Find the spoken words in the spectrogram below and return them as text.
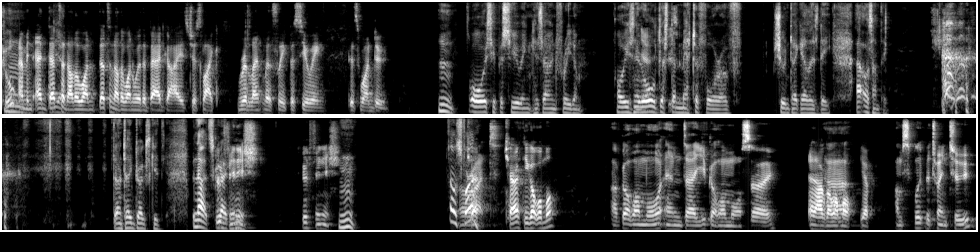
Cool. Hmm. I mean, and that's Yeah. another one. That's another one where the bad guy is just like relentlessly pursuing this one dude. Hmm. Or is he pursuing his own freedom? Or isn't it Yeah, all just a metaphor of shouldn't take LSD uh, or something? Don't take drugs, kids. But no, it's Good great. movie. finish. Good finish. Mm. That was All fun. right. Charith, you got one more, I've got one more, and uh, you've got one more. So and I've got one Uh, more. Yep. I'm split between two.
